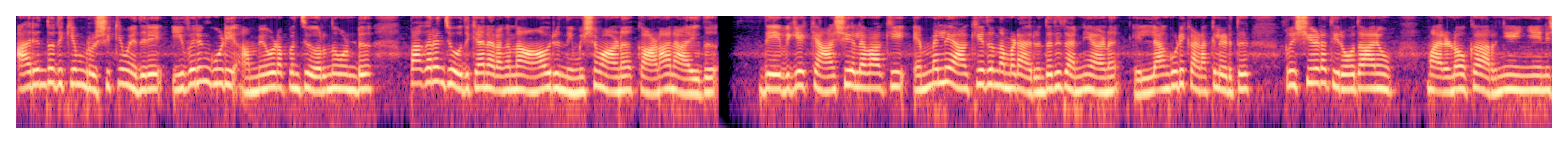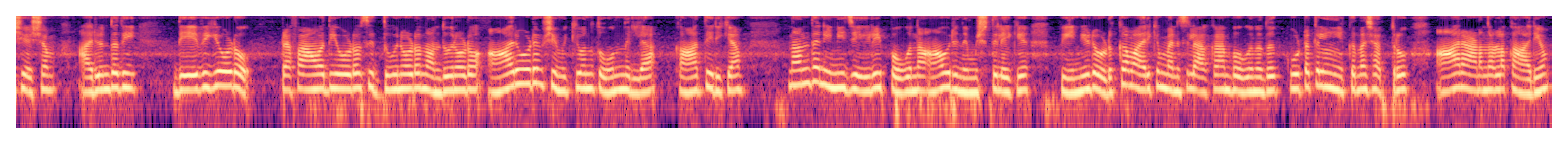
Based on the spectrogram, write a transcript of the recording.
അരുന്ധതിക്കും ഋഷിക്കുമെതിരെ ഇവരും കൂടി അമ്മയോടൊപ്പം ചേർന്നുകൊണ്ട് പകരം ചോദിക്കാൻ ഇറങ്ങുന്ന ആ ഒരു നിമിഷമാണ് കാണാനായത്. ദേവികയെ കാശി ഇലവാക്കി എം എൽ എ ആക്കിയത് നമ്മുടെ അരുന്ധതി തന്നെയാണ്. എല്ലാം കൂടി കണക്കിലെടുത്ത് ഋഷിയുടെ തിരോധാനവും മരണമൊക്കെ അറിഞ്ഞു കഴിഞ്ഞതിന് ശേഷം അരുന്ധതി ദേവികയോടോ പ്രഭാവതിയോടോ സിദ്ധുവിനോടോ നന്ദുവിനോടോ ആരോടും ക്ഷമിക്കുമെന്ന് തോന്നുന്നില്ല. കാത്തിരിക്കാം. നന്ദൻ ഇനി ജയിലിൽ പോകുന്ന ആ ഒരു നിമിഷത്തിലേക്ക് പിന്നീട് ഒടുക്കമായിരിക്കും മനസ്സിലാക്കാൻ പോകുന്നത് കൂട്ടത്തിൽ നിൽക്കുന്ന ശത്രു ആരാണെന്നുള്ള കാര്യം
